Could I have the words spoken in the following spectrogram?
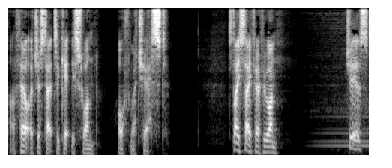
I felt I just had to get this one off my chest. Stay safe everyone. Cheers.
